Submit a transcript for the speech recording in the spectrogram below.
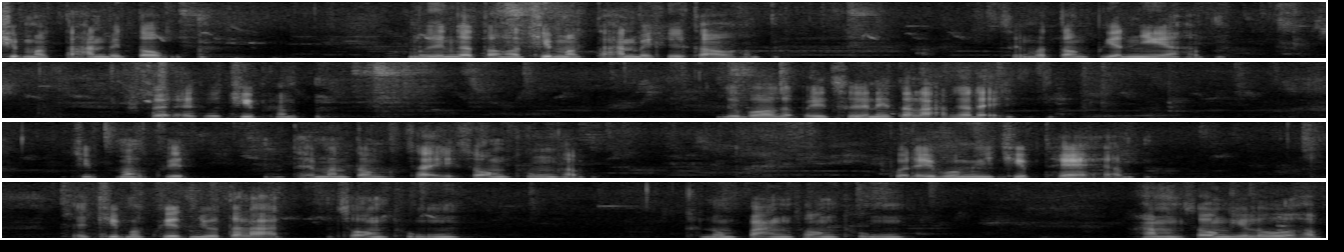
ชิมหมักตาลไปตก มืออื่นก็ต้องเอาชิมหมักตาลไปคือเก่าครับ ซึ่งว่าต้องเปลี่ยนเนื้อครับใส่ได้ทุกชิปครับ หรือบอกกับไปซื้อในตลาดก็ได้ชิปหมักฟิตแต่มันต้องใส่สองถุงครับเพื่อได้บ่มีชิปแท้ครับใช้ชิปหมักฟิตอยู่ตลาดสองถุง ขนมปังสองถุงห้ำสองกิโลครับ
